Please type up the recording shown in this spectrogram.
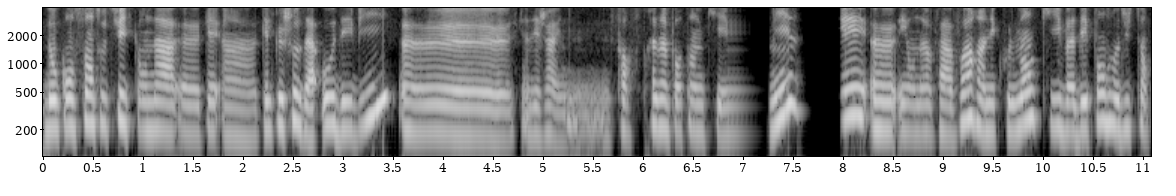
donc on sent tout de suite qu'on a, quelque chose à haut débit, parce qu'il y a déjà une force très importante qui est mise et heu et on va avoir un écoulement qui va dépendre du temps.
